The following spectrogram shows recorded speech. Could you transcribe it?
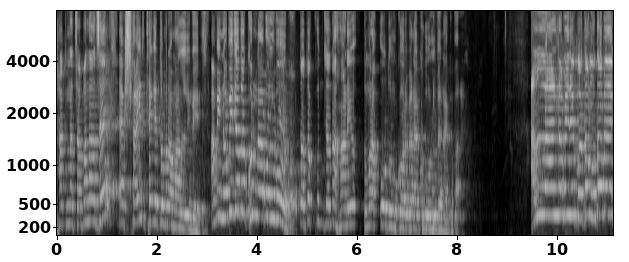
ঢাকনা চাপানো আছে, এক সাইড থেকে তোমরা মাল নিবে। আমি নবী যতক্ষণ না বলব, ততক্ষণ যেন হাড়ে তোমরা ওদম করবে না, খুলবে না একবারে। আল্লাহ নবীর কথা মোতাবেক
